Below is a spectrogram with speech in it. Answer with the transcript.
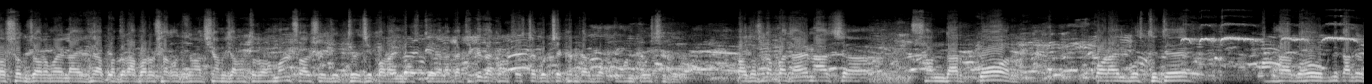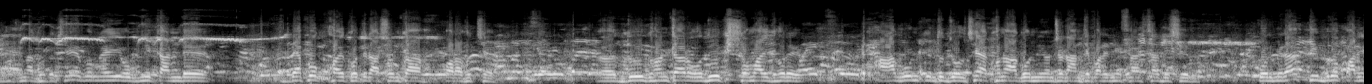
দর্শক জনময় লাইভে আপনাদের আবারও স্বাগত জানাচ্ছি। আমি জামাতুর রহমান, সরাসরি যুক্ত হয়েছি করাইল বস্তি এলাকা থেকে। দেখানোর চেষ্টা করছি এখানকার বর্তমান পরিস্থিতি। দর্শক আপনারা জানেন, আজ সন্ধ্যার পর করাইল বস্তিতে ভয়াবহ অগ্নিকাণ্ডের ঘটনা ঘটেছে এবং এই অগ্নিকাণ্ডে ব্যাপক ক্ষয়ক্ষতির আশঙ্কা করা হচ্ছে। দুই ঘণ্টার অধিক সময় ধরে আগুন কিন্তু জ্বলছে। এখনও আগুন নিয়ন্ত্রণে আনতে পারেনি ফায়ার সার্ভিসের কর্মীরা। তীব্র পানি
